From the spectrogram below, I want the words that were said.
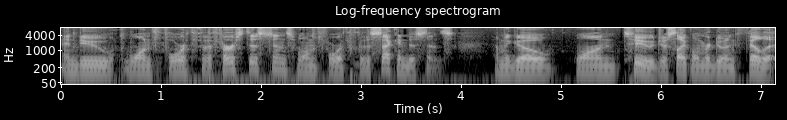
and do one fourth for the first distance, one fourth for the second distance. And we go one, two, just like when we're doing fillet.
